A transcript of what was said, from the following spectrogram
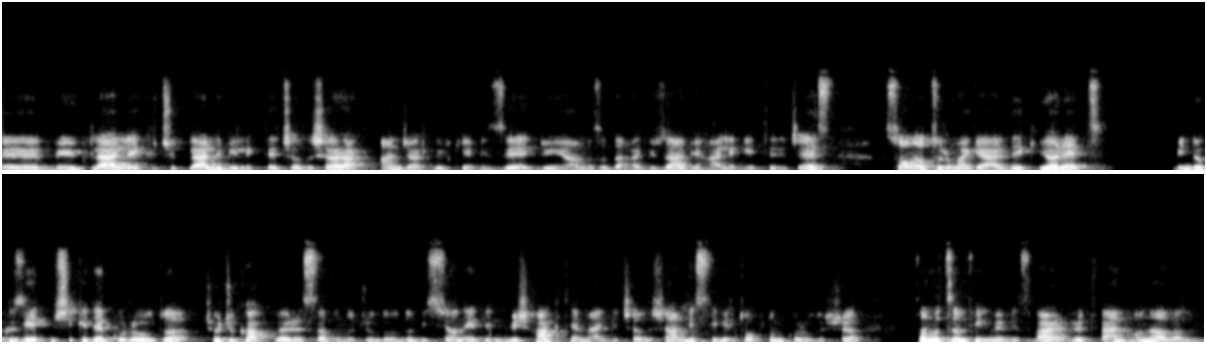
Ee, büyüklerle, küçüklerle birlikte çalışarak ancak ülkemizi, dünyamızı daha güzel bir hale getireceğiz. Son oturuma geldik. Yöret. 1972'de kuruldu. Çocuk hakları savunuculuğunu misyon edinmiş, hak temelli çalışan bir sivil toplum kuruluşu. Tanıtım filmimiz var. Lütfen onu alalım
